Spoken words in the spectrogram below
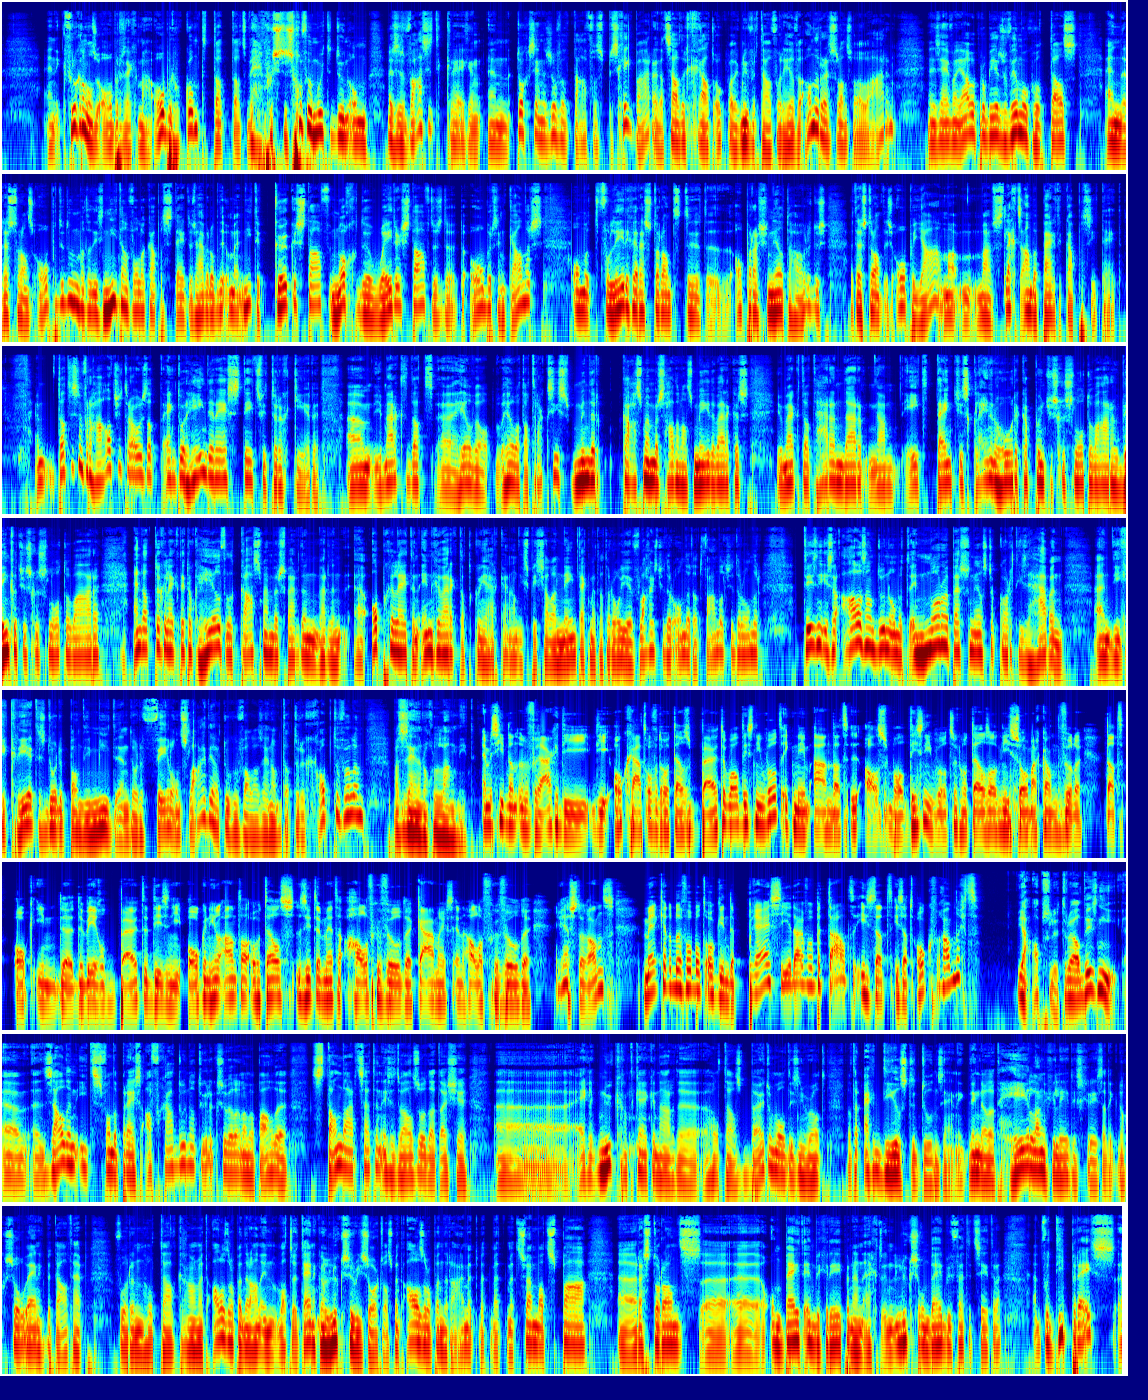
En ik vroeg aan onze ober, zeg maar, ober, hoe komt het dat, dat wij moesten zoveel moeite doen om reservatie te krijgen en toch zijn er zoveel tafels beschikbaar? En datzelfde geldt ook, wat ik nu vertel, voor heel veel andere restaurants waar we waren. En hij zei van, ja, we proberen zoveel mogelijk hotels en restaurants open te doen, maar dat is niet aan volle capaciteit. Dus we hebben op dit moment niet de keukenstaf, nog de waiterstaf, dus de, de obers en kelners, om het volledige restaurant te, operationeel te houden. Dus het restaurant is open, ja, maar, maar slechts aan beperkte capaciteit. En dat is een verhaaltje trouwens dat eigenlijk doorheen de reis steeds weer terugkeerde. Um, je merkte dat uh, heel, wel, heel wat attracties minder castmembers hadden als medewerkers. Je merkt dat her en daar nou, eettentjes, kleinere horecapuntjes gesloten waren, winkeltjes gesloten waren. En dat tegelijkertijd ook heel veel castmembers werden, werden uh, opgeleid en ingewerkt. Dat kun je herkennen aan die speciale nametag met dat rode vlaggetje eronder, dat vaandeltje eronder. Disney is er alles aan het doen om het enorme personeelstekort die ze hebben en die gecreëerd is door de pandemie en door de vele ontslagen die daartoe gevallen zijn, om dat terug op te vullen. Maar ze zijn er nog lang niet. En misschien dan een vraag die, die ook gaat over de hotels buiten Walt Disney World. Ik neem aan dat als Walt Disney World zijn hotel al niet zomaar kan vullen, dat ook in de, de wereld buiten Disney ook een heel aantal hotels zitten met halfgevulde kamers en halfgevulde restaurants. Merk je dat bijvoorbeeld ook in de prijs die je daarvoor betaalt? Is dat, is dat ook veranderd? Ja, absoluut. Terwijl Disney uh, zelden iets van de prijs af gaat doen natuurlijk. Ze willen een bepaalde standaard zetten. Is het wel zo dat als je uh, eigenlijk nu gaat kijken naar de hotels buiten Walt Disney World, dat er echt deals te doen zijn. Ik denk dat het heel lang geleden is geweest dat ik nog zo weinig betaald heb voor een hotelkamer met alles erop en eraan in wat uiteindelijk een luxe resort was. Met alles erop en eraan. Met, met, met, zwembad, spa, restaurants, ontbijt inbegrepen en echt een luxe ontbijtbuffet, et cetera. En voor die prijs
